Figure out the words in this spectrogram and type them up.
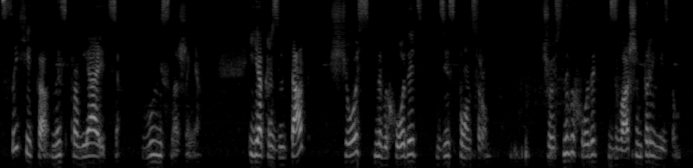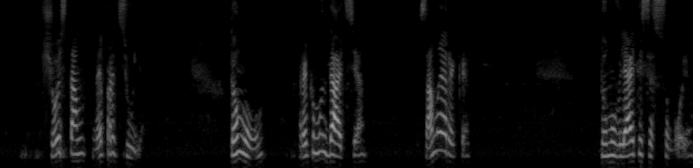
психіка не справляється, виснаження. І як результат щось не виходить зі спонсором, щось не виходить з вашим переїздом, щось там не працює. Тому рекомендація з Америки. Домовляйтеся з собою,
